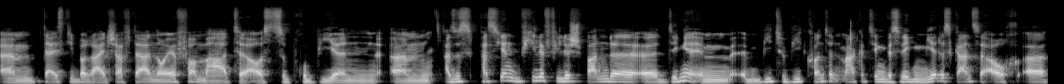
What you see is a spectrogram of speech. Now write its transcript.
Ähm, da ist die Bereitschaft da, neue Formate auszuprobieren. Ähm, also es passieren viele, viele spannende äh, Dinge im, im B2B-Content-Marketing, weswegen mir das Ganze auch äh,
